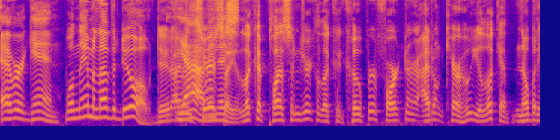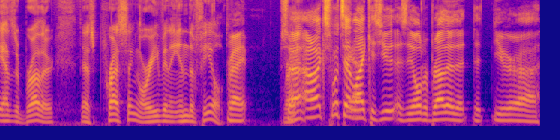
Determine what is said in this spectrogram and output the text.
ever again. Well, name another duo, dude. I Yeah, I mean, mean, seriously, there's- look at Plessinger, look at Cooper, Forkner. I don't care who you look at. Nobody has a brother that's pressing or even in the field. Right. So Right? Alex, what's that like as you as the older brother that that you're uh,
